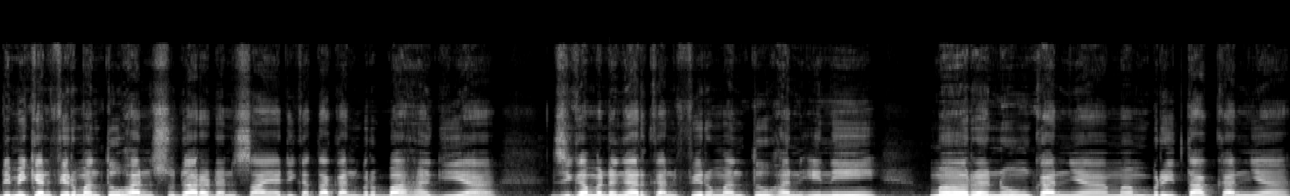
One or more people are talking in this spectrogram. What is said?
Demikian firman Tuhan, saudara dan saya dikatakan berbahagia jika mendengarkan firman Tuhan ini, merenungkannya, memberitakannya,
